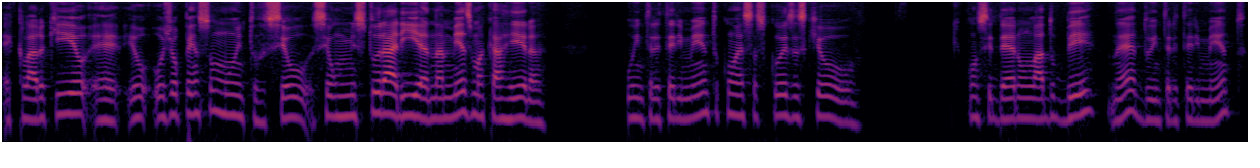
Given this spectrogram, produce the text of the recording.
é claro que eu, é, eu, hoje eu penso muito se eu, se eu misturaria na mesma carreira o entretenimento com essas coisas que eu, que eu considero um lado B né, do entretenimento,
